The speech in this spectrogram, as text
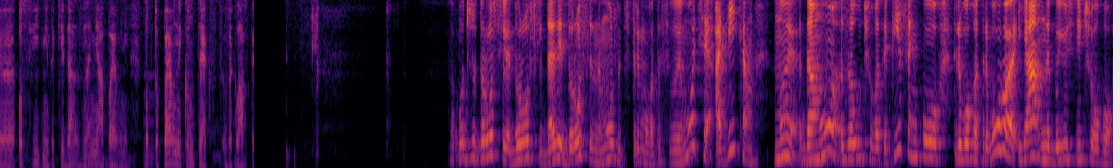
е, освітні такі да, знання певні, тобто певний контекст закласти Отже, дорослі, дорослі, навіть дорослі не можуть стримувати свої емоції, а дітям ми дамо заучувати пісеньку Тривога, тривога, я не боюсь нічого,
